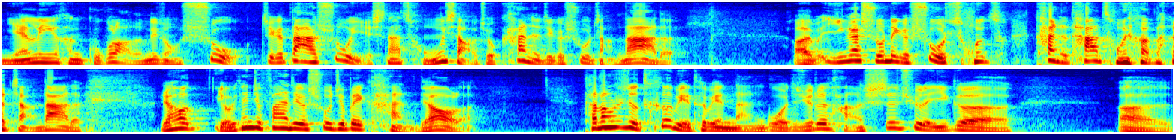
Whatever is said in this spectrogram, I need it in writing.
年龄很古老的那种树，这个大树也是他从小就看着这个树长大的，啊，应该说那个树从看着他从小到长大的，然后有一天就发现这个树就被砍掉了，他当时就特别特别难过，就觉得好像失去了一个呃。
